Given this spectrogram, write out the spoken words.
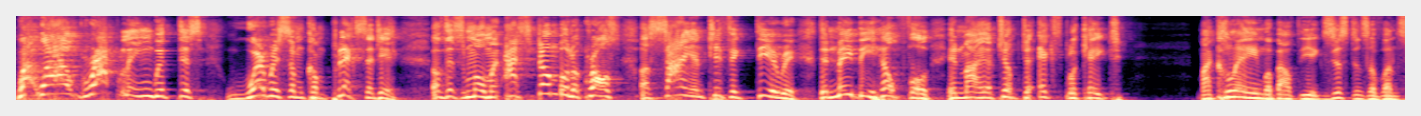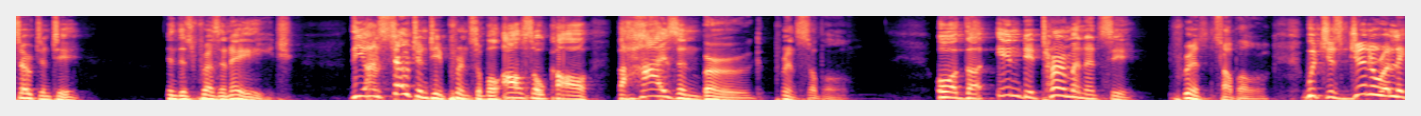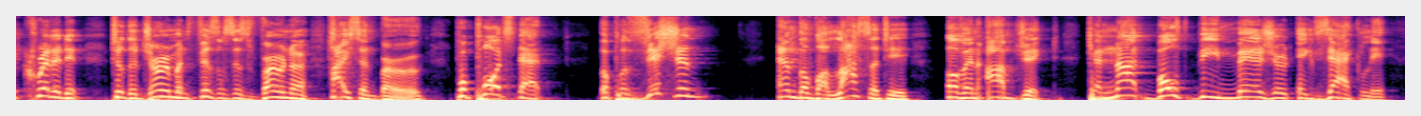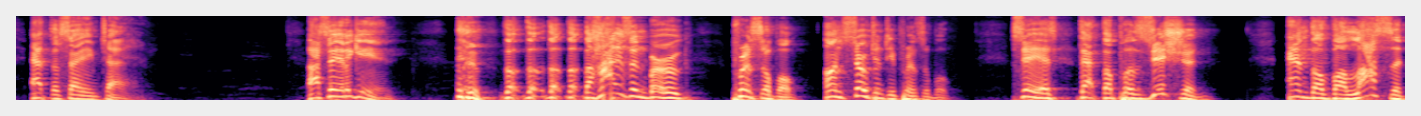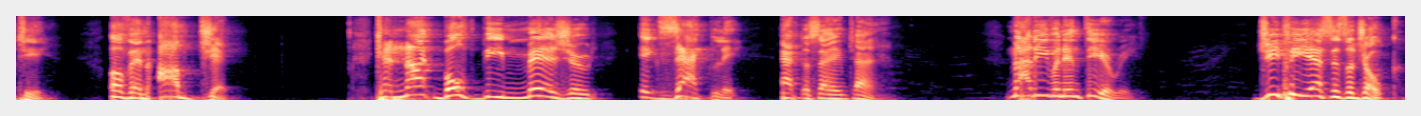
While, while grappling with this worrisome complexity of this moment, I stumbled across a scientific theory that may be helpful in my attempt to explicate my claim about the existence of uncertainty in this present age. The uncertainty principle, also called the Heisenberg principle, or the indeterminacy principle, which is generally credited to the German physicist Werner Heisenberg, purports that the position and the velocity of an object cannot both be measured exactly at the same time. I say it again. the, the, the, the, the Heisenberg principle, uncertainty principle, says that the position and the velocity of an object cannot both be measured exactly at the same time. Not even in theory. GPS is a joke.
